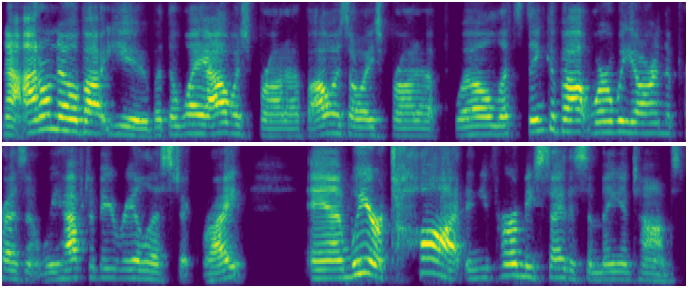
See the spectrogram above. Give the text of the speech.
Now, I don't know about you, but the way I was brought up, I was always brought up, well, let's think about where we are in the present. We have to be realistic, right? And we are taught, and you've heard me say this a million times,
